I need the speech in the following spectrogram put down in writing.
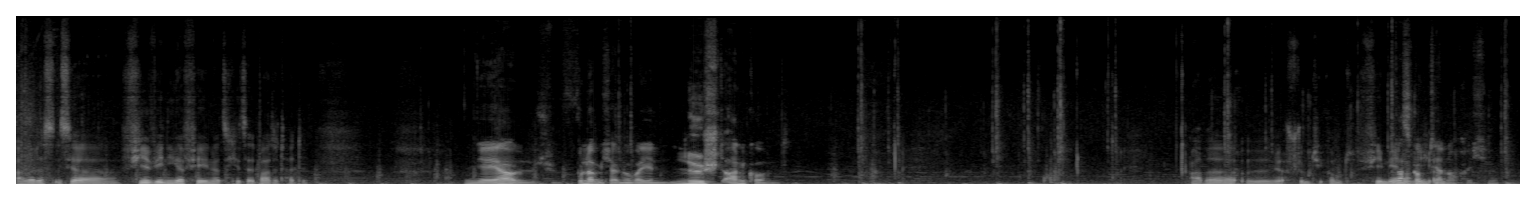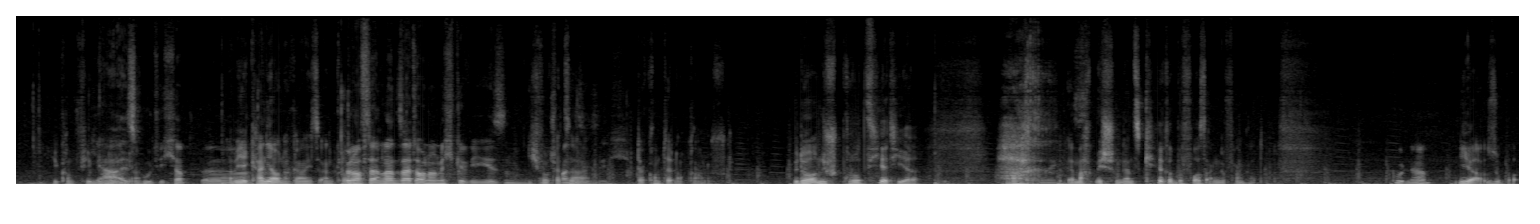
Aber das ist ja viel weniger fehlen, als ich jetzt erwartet hatte. Ja, ja, ich wundere mich halt nur, weil hier nichts ankommt. Aber, äh, ja stimmt, hier kommt viel mehr Das kommt ja an. noch. Ich, Hier kommt viel mehr ja, alles gut. Ich hab. Äh. Aber hier kann ja auch noch gar nichts ich bin ankommen. auf der anderen Seite auch noch nicht gewesen. Ich wollte gerade sagen. Da kommt ja noch gar nichts. Wird doch noch nicht produziert hier. Ach, er macht mich schon ganz kirre, bevor es angefangen hat. Gut, ne? Ja, super.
